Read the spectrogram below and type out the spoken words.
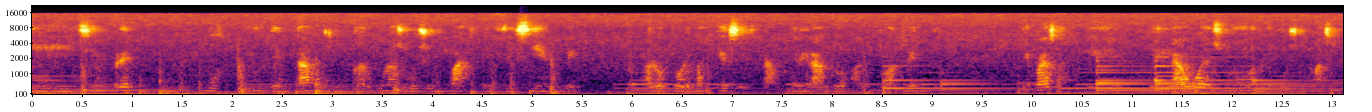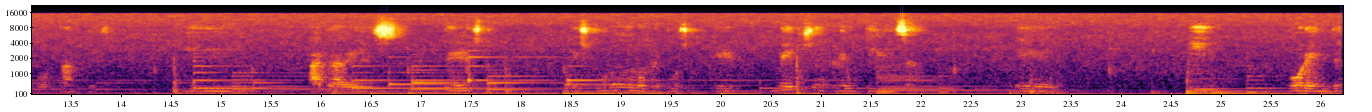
y siempre intentamos buscar una solución más eficiente a los problemas que se están generando actualmente. ¿Qué pasa? el agua es uno de los recursos más importantes y a través de esto es uno de los recursos que menos se reutiliza eh, y por ende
